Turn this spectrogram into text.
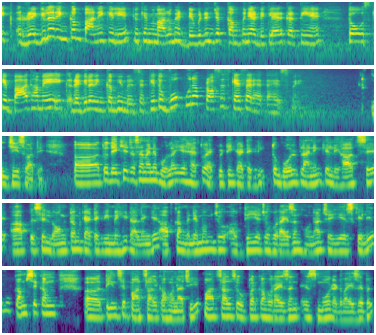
एक रेगुलर इनकम पाने के लिए, क्योंकि हमें मालूम है डिविडेंड जब कंपनियाँ डिक्लेयर करती हैं तो उसके बाद हमें एक रेगुलर इनकम भी मिल सकती है। तो वो पूरा प्रोसेस कैसा रहता है इसमें? जी स्वाति। तो देखिए, जैसा मैंने बोला, ये है तो इक्विटी कैटेगरी तो गोल प्लानिंग के लिहाज से आप इसे लॉन्ग टर्म कैटेगरी में ही डालेंगे। आपका मिनिमम जो अवधि या जो होराइजन होना चाहिए इसके लिए, वो कम से कम तीन से पाँच साल का होना चाहिए। पाँच साल से ऊपर का horizon is more advisable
